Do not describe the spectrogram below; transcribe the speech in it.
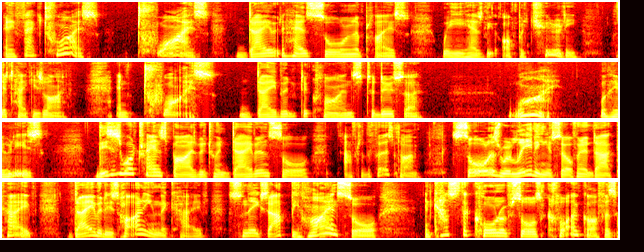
And in fact, twice, twice, David has Saul in a place where he has the opportunity to take his life. And twice, David declines to do so. Why? Well, here it is. This is what transpires between David and Saul after the first time. Saul is relieving himself in a dark cave. David is hiding in the cave, sneaks up behind Saul, and cuts the corner of Saul's cloak off as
